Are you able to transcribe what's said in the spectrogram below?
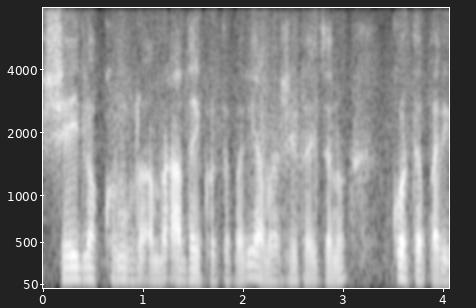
সেই লক্ষণগুলো আমরা আদায় করতে পারি, আমরা সেটাই যেন করতে পারি।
